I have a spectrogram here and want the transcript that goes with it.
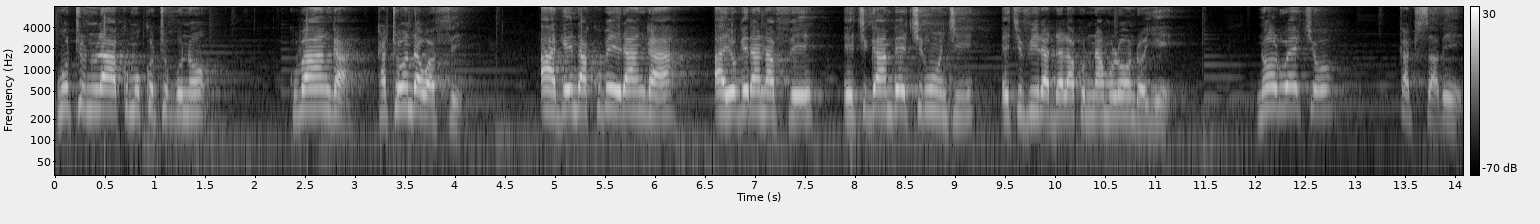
mutunula ku mukutu guno. Kubanga katonda waffe agenda kubeera nga ayogera naffe ekigambo ekirungi ekiviira ddala ku namulondo ye. N'olwekyo katusabe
